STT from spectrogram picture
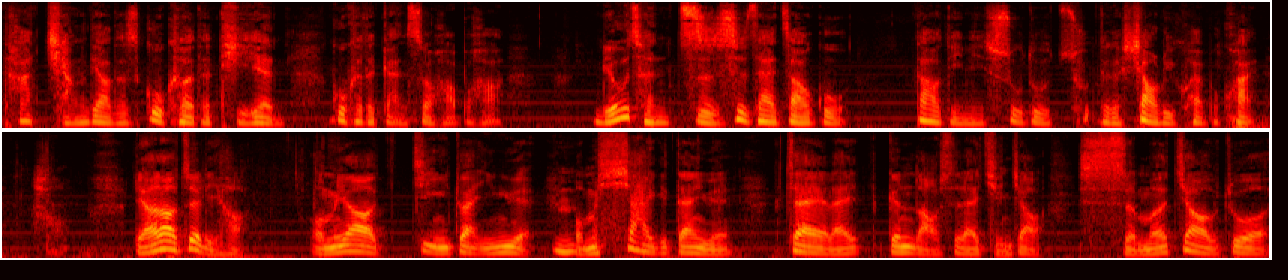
它强调的是顾客的体验，顾客的感受好不好？流程只是在照顾。到底你速度出这个效率快不快？好，聊到这里哈，我们要进一段音乐。嗯，我们下一个单元再来跟老师来请教，什么叫做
